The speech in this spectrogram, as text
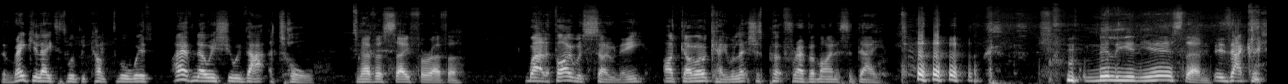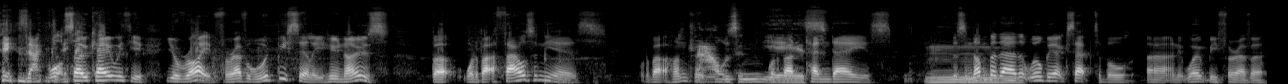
the regulators would be comfortable with, I have no issue with that at all. Never say forever. Well, if I was Sony, I'd go, okay, well, let's just put forever minus a day. A million years then. Exactly, exactly. What's okay with you? You're right. Forever would be silly. Who knows? But what about a thousand years? What about a hundred? thousand years. What about 10 days? There's a number there hmm. that will be acceptable uh, and it won't be forever.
